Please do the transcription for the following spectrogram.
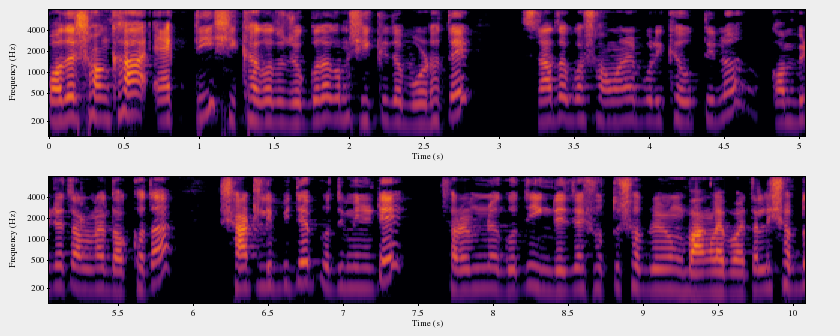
পদের সংখ্যা একটি, শিক্ষাগত যোগ্যতা, কোনো স্বীকৃত বোর্ড হতে স্নাতক বা সমানের পরীক্ষায় উত্তীর্ণ, কম্পিউটার চালানোর দক্ষতা, ষাট লিপিতে প্রতি মিনিটে সর্বনিম্ন গতি, ইংরেজিতে সত্তর শব্দ এবং বাংলায় পঁয়তাল্লিশ শব্দ,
